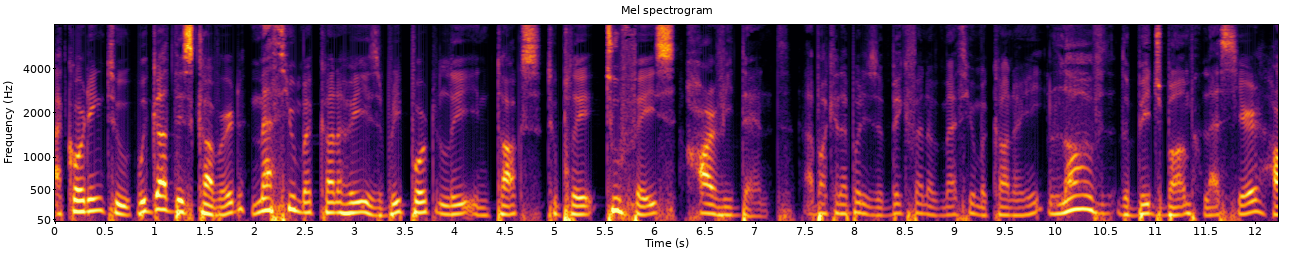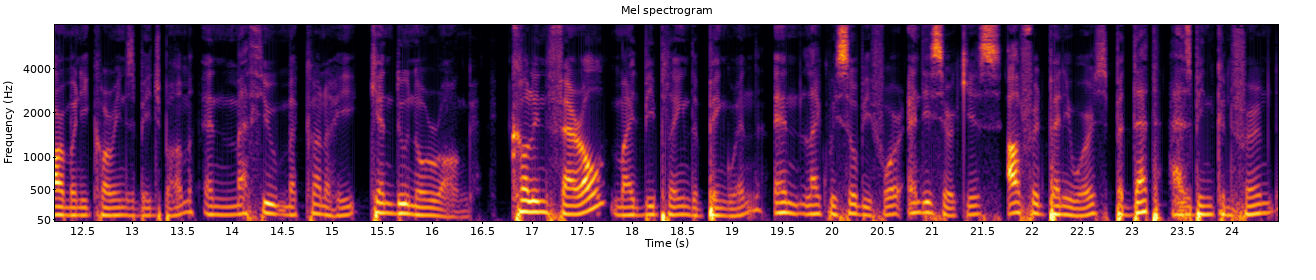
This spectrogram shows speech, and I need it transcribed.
According to We Got This Covered, Matthew McConaughey is reportedly in talks to play Two Face Harvey Dent. Abracadapod is a big fan of Matthew McConaughey. Loved the Beach Bum last year, Harmony Korine's Beach Bum, and Matthew McConaughey can do no wrong. Colin Farrell might be playing the Penguin, and like we saw before, Andy Serkis, Alfred Pennyworth, but that has been confirmed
